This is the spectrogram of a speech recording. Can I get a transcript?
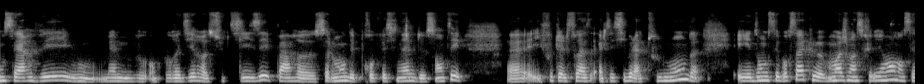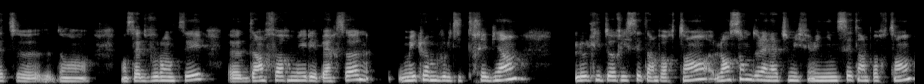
conservée ou même on pourrait dire subtilisée par euh, seulement des professionnels de santé. Euh, il faut qu'elle soit accessible à tout le monde et donc c'est pour ça que moi je m'inscris vraiment dans cette euh, dans, dans cette volonté d'informer les personnes. Mais comme vous le dites très bien, le clitoris c'est important, l'ensemble de l'anatomie féminine c'est important,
